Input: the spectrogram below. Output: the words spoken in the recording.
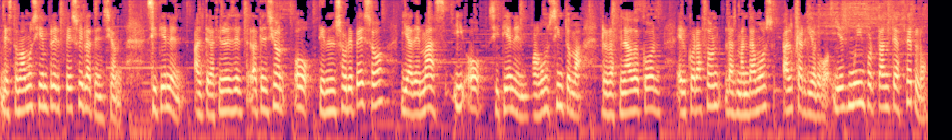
les tomamos siempre el peso y la tensión. Si tienen alteraciones de la tensión o tienen sobrepeso y además y o si tienen algún síntoma relacionado con el corazón, las mandamos al cardiólogo y es muy importante hacerlo.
